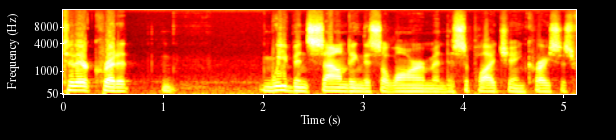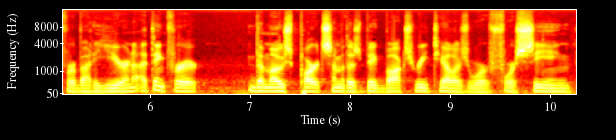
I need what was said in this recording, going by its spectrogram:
to their credit, we've been sounding this alarm and the supply chain crisis for about a year, and I think for the most part, some of those big box retailers were foreseeing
